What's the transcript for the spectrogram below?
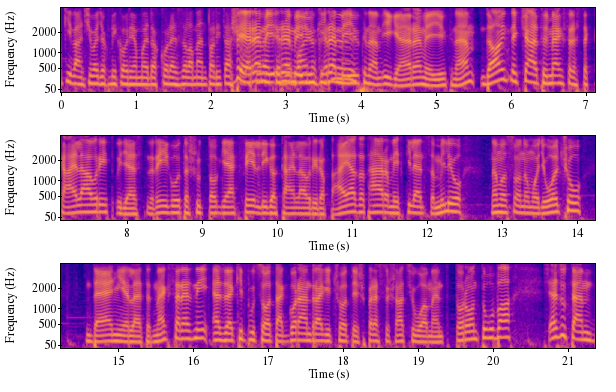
kíváncsi vagyok, mikor jön majd akkor ezzel a mentalitással. A remé- reméljük, reméljük nem, igen, reméljük nem. De amit még csinált, hogy megszereztek Kyle Lowry-t, ugye ezt régóta suttogják, fél liga Kyle Lowry-ra pályázat, 3 év 90 millió, nem azt mondom, hogy olcsó, de ennyire lehetett megszerezni. Ezzel kipucolták Goran Dragicot és Pressus Aciuval ment Torontóba, és ezután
